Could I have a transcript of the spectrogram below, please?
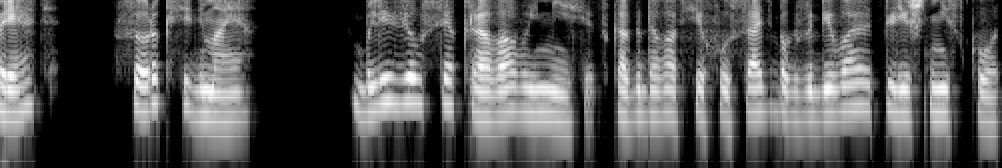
Прядь. Сорок седьмая. Близился кровавый месяц, когда во всех усадьбах забивают лишний скот,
